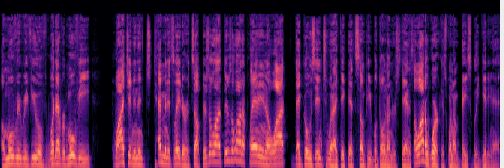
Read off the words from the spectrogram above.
a movie review of whatever movie, watch it, and then 10 minutes later it's up. There's a lot, there's a lot of planning and a lot that goes into it. I think that some people don't understand. It's a lot of work, is what I'm basically getting at.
